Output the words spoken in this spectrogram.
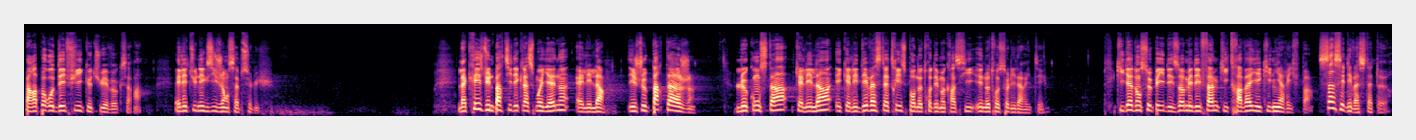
par rapport aux défis que tu évoques, Sarah, elle est une exigence absolue. La crise d'une partie des classes moyennes, elle est là. Et je partage le constat qu'elle est là et qu'elle est dévastatrice pour notre démocratie et notre solidarité. Qu'il y a dans ce pays des hommes et des femmes qui travaillent et qui n'y arrivent pas. Ça, c'est dévastateur.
